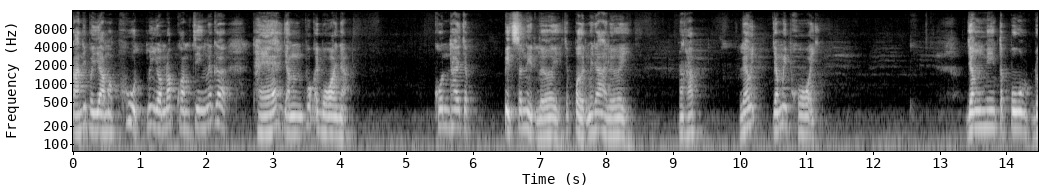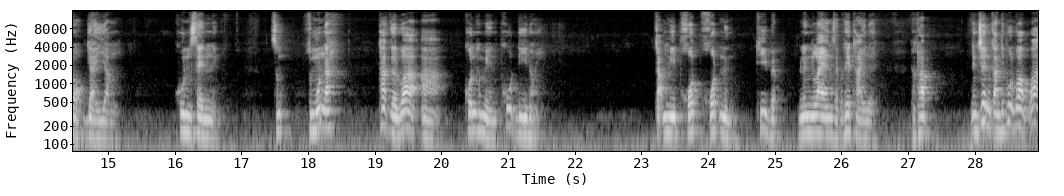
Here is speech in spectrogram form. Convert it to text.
การที่พยายามมาพูดไม่ยอมรับความจริงแล้วก็แถอย่างพวกไอ้บอยเนี่ยคนไทยจะปิดสนิทเลย จะเปิดไม่ได้เลยนะครับ แล้วยังไม่พออีก ยังมีตะปูดอกใหญ่อย่างคุณเซนอีกสสมมุตินะ ถ้าเกิดว่าอ่าคนเขมรพูดดีหน่อย จะมีโพสต์โพสต์หนึ่งที่แบบแรงๆใส่ประเทศไทยเลยนะครับ อย่างเช่นการที่พูดว่าว่า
